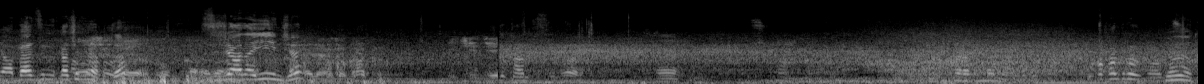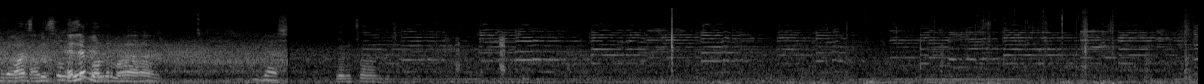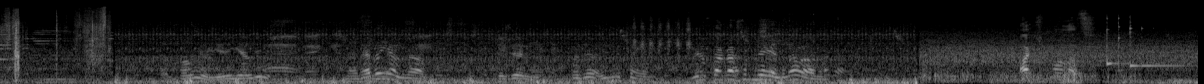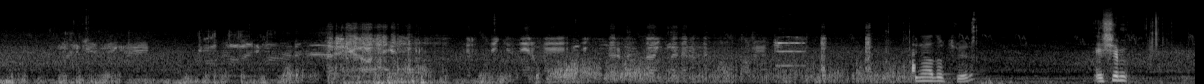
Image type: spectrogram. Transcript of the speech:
Ya benzin kaçak yaptı. Sıcağı yiyince. Var. Bir bakalım kaldıralım. Yok yok kaldırma. Görüntü alabilir. Geldiymiş. Nereden geldin abi? Güzel mi? Hoca İzmir'den geldim. Yunus'tan kaçtım diye geldin mi abi? Akif Polat. Binada oturuyorum. Eşim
